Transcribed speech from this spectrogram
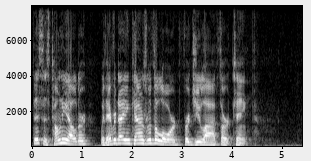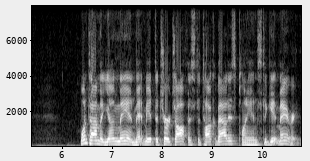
This is Tony Elder with Everyday Encounters with the Lord for July 13th. One time, a young man met me at the church office to talk about his plans to get married.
